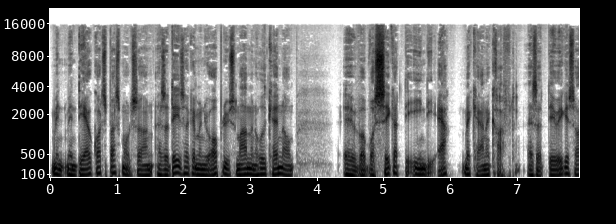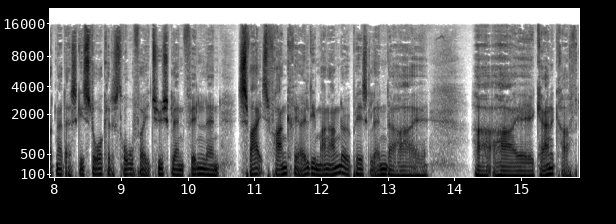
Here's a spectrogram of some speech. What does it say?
Men, men det er jo et godt spørgsmål, Søren. Altså dels så kan man jo oplyse så meget, man overhovedet kan om, øh, hvor, hvor sikkert det egentlig er med kernekraft. Altså, det er jo ikke sådan, at der er sket store katastrofer i Tyskland, Finland, Schweiz, Frankrig og alle de mange andre europæiske lande, der har, øh, har, har øh, kernekraft.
